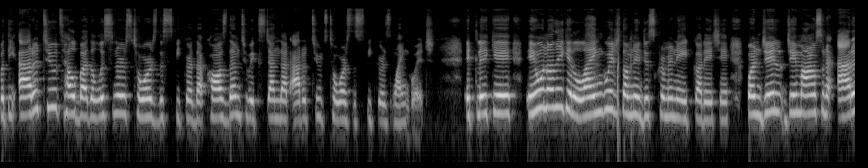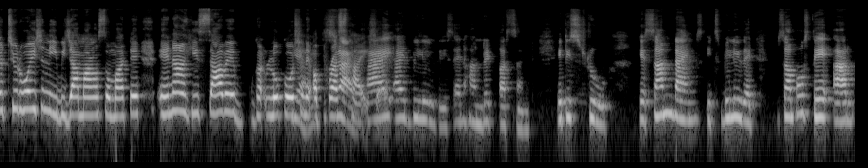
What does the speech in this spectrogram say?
but the attitudes held by the listeners towards the speaker that cause them to extend that attitudes towards the speaker's language. એટલે કે એવું નથી કે લેંગ્વેજ તમને ડિસ્ક્રિમિનેટ કરે છે પણ જે જે માણસોને એટીટ્યુડ હોય છે ને એ બીજા માણસો માટે એના હિસાબે ઘ- લોકો છે ને it's અપ્રેસ right. થાય છે I, I believe this and 100%. It is true. Okay, sometimes it's believed that suppose they are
